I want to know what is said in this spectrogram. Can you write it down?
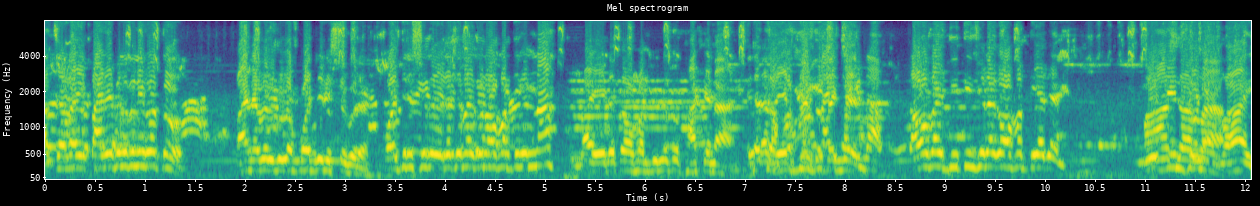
আচ্ছা ভাই পাইনাপেল গুলি কত? পাইনাপেলগুলো পঁয়ত্রিশশো করে। পঁয়ত্রিশশো করে এটাতে ভাই কোনো অফার দিবেন না? ভাই এটাতে অফার দিলে তো থাকে না। এটাতে অফার তাও ভাই দুই তিনশো টাকা অফার দিয়ে দেন। তিনশো না ভাই।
